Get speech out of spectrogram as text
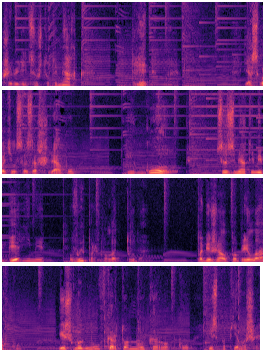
шевелится что-то мягкое, трепетное. Я схватился за шляпу, и голубь с измятыми перьями выпорхнул оттуда. Побежал по прилавку и шмыгнул в картонную коробку из папье-маше.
